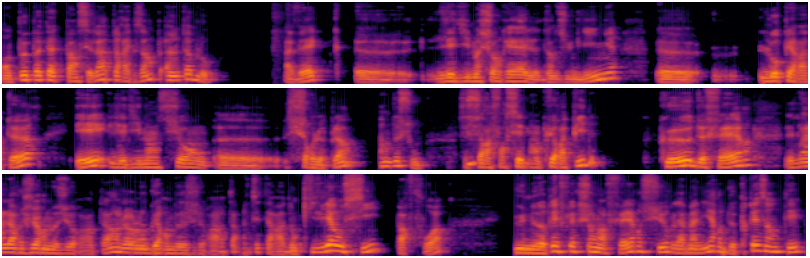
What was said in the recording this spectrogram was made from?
On peut peut-être penser là, par exemple, à un tableau avec euh, les dimensions réelles dans une ligne, euh, l'opérateur et les dimensions euh, sur le plan en dessous. Ce sera forcément plus rapide que de faire la largeur mesurée à temps, la longueur mesurée à temps, etc. Donc il y a aussi parfois une réflexion à faire sur la manière de présenter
